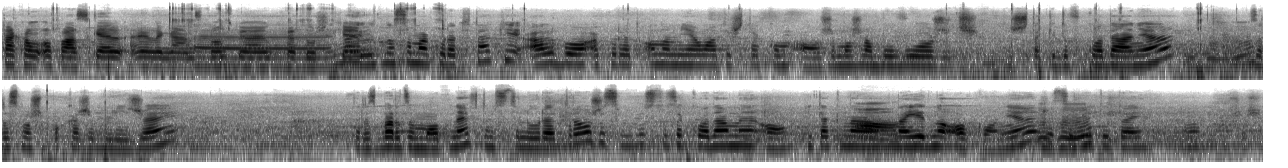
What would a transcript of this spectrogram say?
Taką opaskę elegancką z białym Eee, kwiatuszkiem. No, i- no są akurat takie, albo akurat ona miała też taką, o, że można było włożyć też takie do wkładania. Mhm. Zaraz może pokażę bliżej. Teraz bardzo modne w tym stylu retro, że sobie po prostu zakładamy, o, i tak na, O. Mhm. na jedno oko, nie? Że sobie tutaj, o, proszę się,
